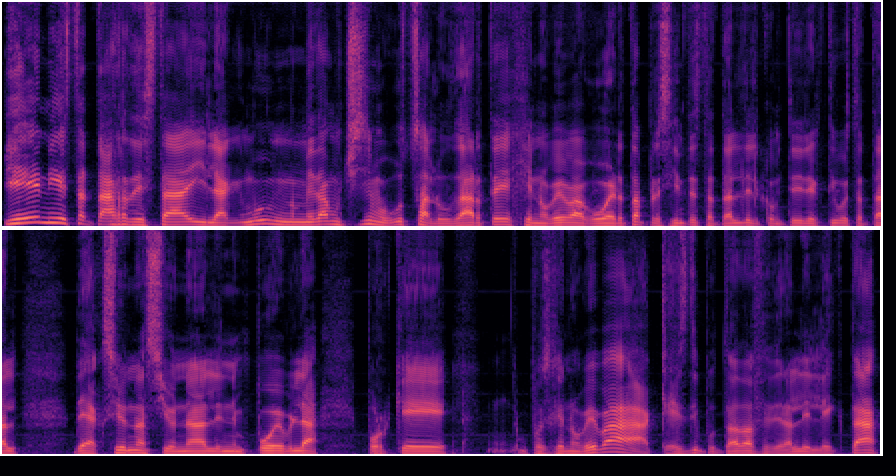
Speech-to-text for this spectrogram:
Bien, y esta tarde está, y me da muchísimo gusto saludarte, Genoveva Huerta, presidente estatal del Comité Directivo Estatal de Acción Nacional en Puebla, porque pues Genoveva, que es diputada federal electa,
